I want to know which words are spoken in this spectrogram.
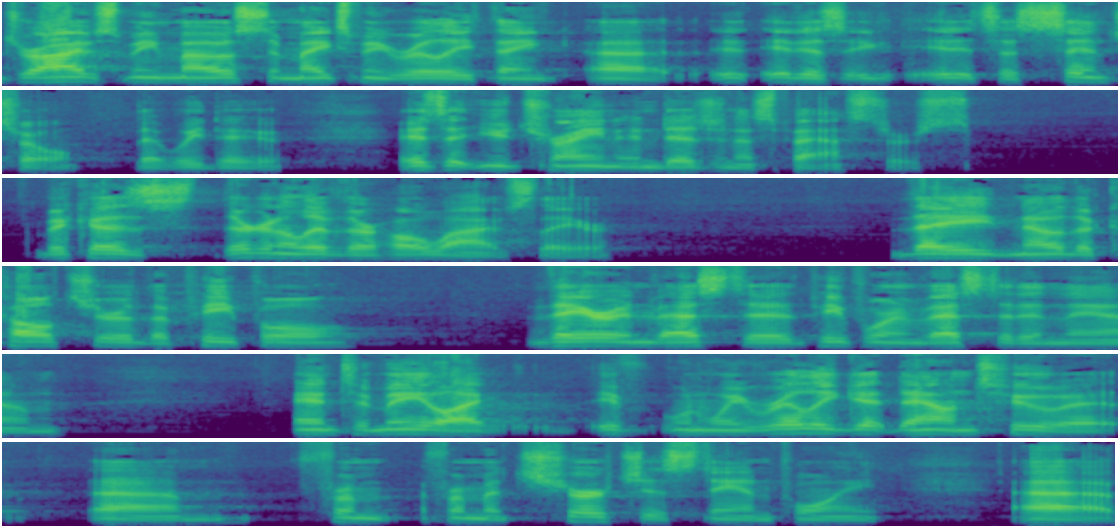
drives me most and makes me really think uh, it, it is, it's essential that we do is that you train indigenous pastors because they're going to live their whole lives there. They know the culture, the people, they're invested, people are invested in them. And to me, like, if when we really get down to it, um, from, from a church's standpoint, uh,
